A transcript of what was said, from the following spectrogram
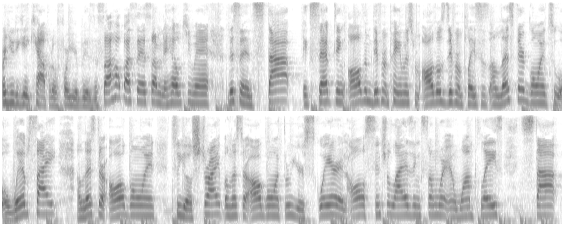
for you to get capital for your business. So I hope I said something to help you, man. Listen, stop accepting all them different payments from all those different places unless they're going to a website, unless they're all going to your Stripe, unless they're all going through your Square and all centralizing somewhere in one place. Stop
